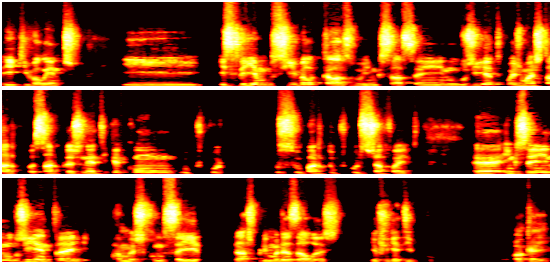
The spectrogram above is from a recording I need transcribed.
equivalentes e, e seria possível, caso ingressasse em enologia, depois mais tarde passar para a genética com o percurso, parte do percurso já feito. Uh, ingressei em enologia, entrei, ah, mas comecei a ir às primeiras aulas eu fiquei tipo, ok,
